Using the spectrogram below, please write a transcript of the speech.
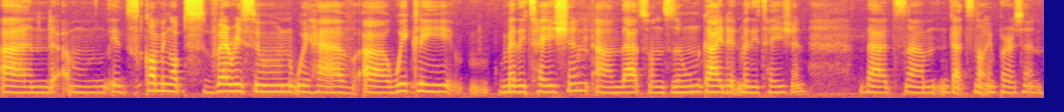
And um, it's coming up very soon. We have a weekly meditation, and that's on Zoom, guided meditation. That's um, that's not in person.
